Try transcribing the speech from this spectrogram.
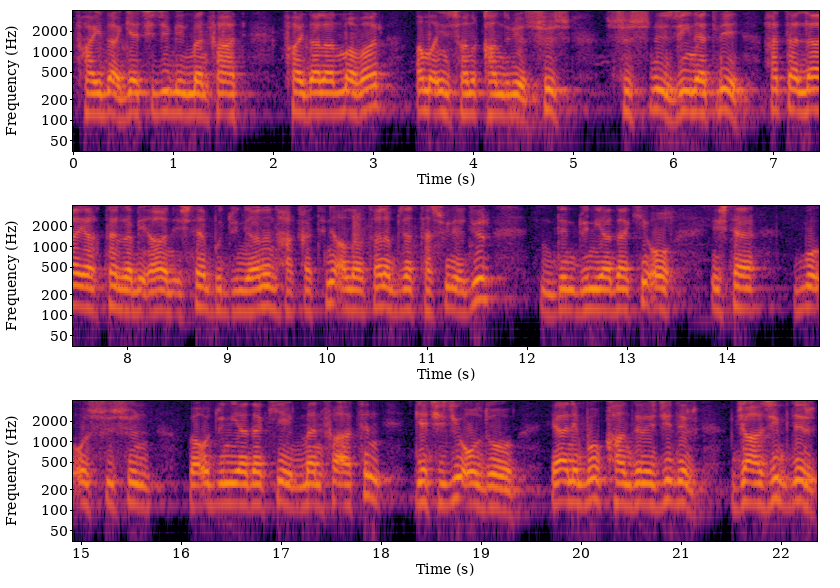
fayda, geçici bir menfaat, faydalanma var ama insanı kandırıyor. Süs, süslü, zinetli, hatta la yakterre bi an. İşte bu dünyanın hakikatini Allah Teala bize tasvir ediyor. dü- dünyadaki o işte bu o süsün ve o dünyadaki menfaatin geçici olduğu yani bu kandırıcıdır, caziptir.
